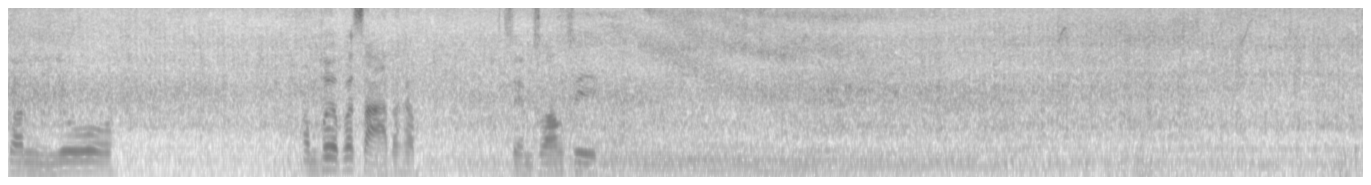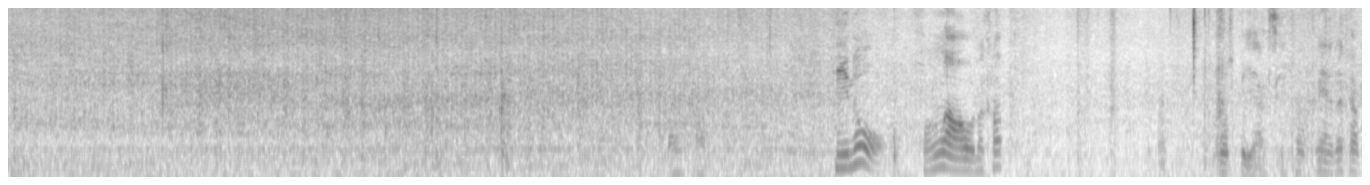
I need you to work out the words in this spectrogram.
ตอนนี้อยู่อำเภอปราสาทนะครับ เสียมสองสี่ไปครับฮีโน่ของเรานะครับรถไปอยากสิพกเนี่นะครับ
